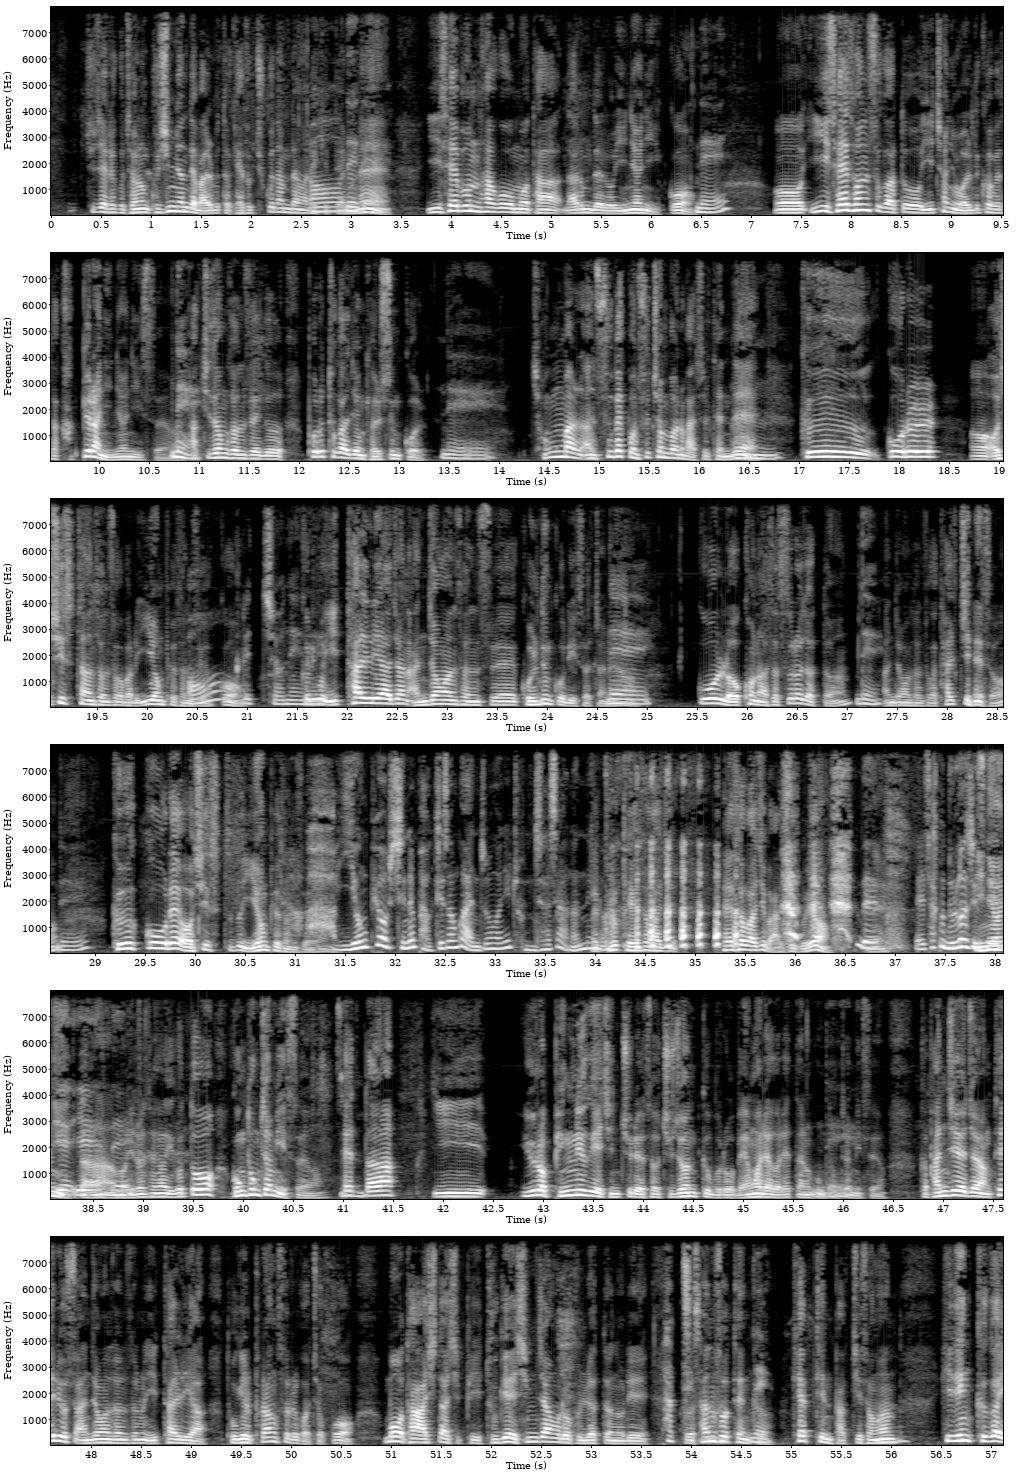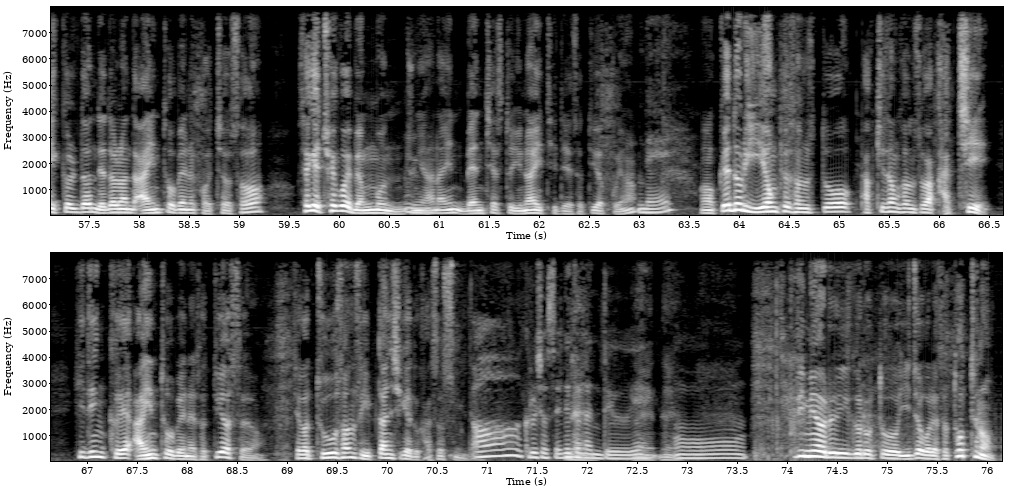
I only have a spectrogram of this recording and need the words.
취재를 했고 저는 90년대 말부터 계속 축구 담당을 했기 어, 때문에. 이 세 분하고 뭐 다 나름대로 인연이 있고 네. 어, 이 세 선수가 또 2002 월드컵에서 각별한 인연이 있어요. 네. 박지성 선수의 그 포르투갈전 결승골 네. 정말 한 수백 번 수천 번을 봤을 텐데 음. 그 골을 어, 어시스트한 선수가 바로 이영표 선수였고 어, 그랬죠. 네. 그리고 이탈리아전 안정환 선수의 골든골이 있었잖아요. 네. 골 넣고 나서 쓰러졌던 네. 안정환 선수가 탈진해서 네. 그 골의 어시스트도 이영표 선수예요. 아, 이영표 없이는 박지성과 안정환이 존재하지 않았네요. 그렇게 해석하지 해석하지 마시고요. 네. 네, 자꾸 눌러 주세요. 인연이 예, 있다. 예, 네. 뭐 이런 생각이고 또 공통점이 있어요. 셋 다 이 유럽 빅리그에 진출해서 주전급으로 맹활약을 했다는 공통점이 네. 있어요. 그 반지 여장 테리우스 안정환 선수는 이탈리아, 독일, 프랑스를 거쳤고 뭐 다 아시다시피 두 개의 심장으로 불렸던 우리 그. 산소 탱크 네. 캡틴 박지성은 히딩크가 이끌던 네덜란드 아인토벤을 거쳐서 세계 최고의 명문 중에 하나인 맨체스터 유나이티드에서 뛰었고요. 네. 어, 꾀돌이 이영표 선수도 박지성 선수와 같이 히딩크의 아인토벤에서 뛰었어요. 제가 두 선수 입단식에도 갔었습니다. 아, 그러셨어요. 네. 네덜란드에. 네, 네. 어, 프리미어리그로 또 이적을 해서 토트넘.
